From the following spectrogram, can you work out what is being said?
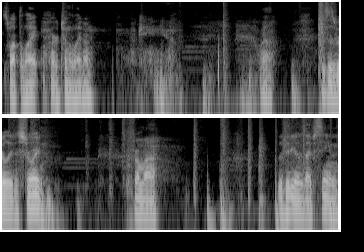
swap the light or turn the light on. Okay, here. Wow, this is really destroyed from uh, the videos I've seen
